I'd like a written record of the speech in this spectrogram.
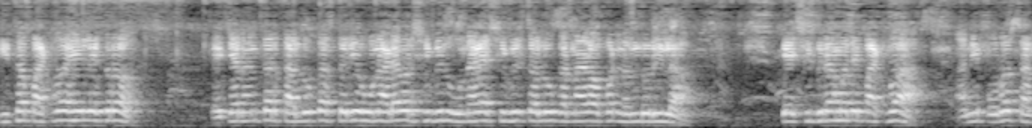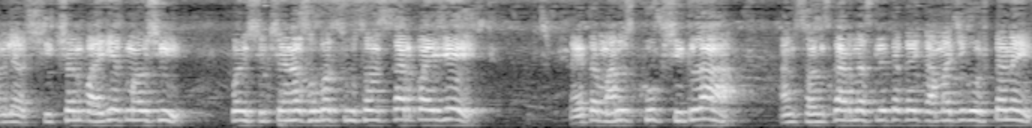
तिथं पाठवा हे लेकरं. याच्यानंतर तालुकास्तरीय उन्हाळ्यावर शिबिर उन्हाळ्यात शिबिर चालू करणार आपण नंदुरीला. त्या शिबिरामध्ये पाठवा आणि पोरं चांगल्या शिक्षण पाहिजेच मावशी पण शिक्षणासोबत सुसंस्कार पाहिजे. नाहीतर माणूस खूप शिकला आणि संस्कार नसले तर काही कामाची गोष्ट नाही.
